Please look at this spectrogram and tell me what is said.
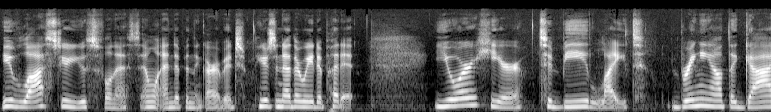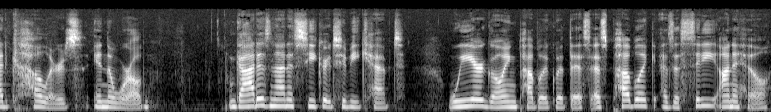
You've lost your usefulness and will end up in the garbage. Here's another way to put it You're here to be light, bringing out the God colors in the world. God is not a secret to be kept. We are going public with this, as public as a city on a hill.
